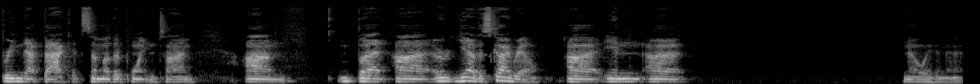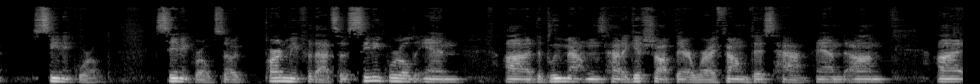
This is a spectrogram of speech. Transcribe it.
bring that back at some other point in time. Um, but or, yeah, the Sky Rail in. no, wait a minute. Scenic World. Scenic World. So pardon me for that. So Scenic World in uh, the Blue Mountains had a gift shop there where I found this hat. And um, uh,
